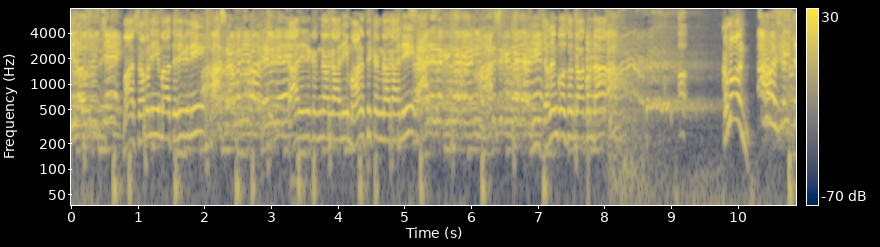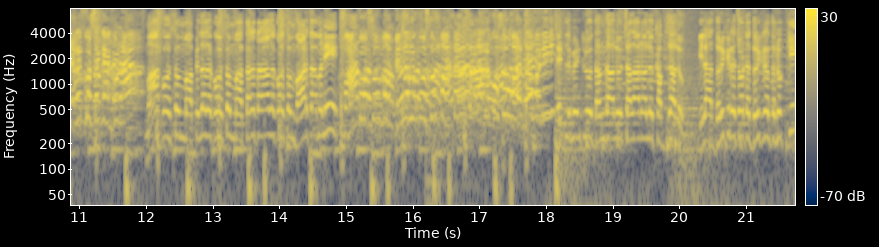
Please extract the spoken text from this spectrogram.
ఈ రోజు నుంచి మా శ్రమని మా తెలివిని శారీరకంగా గాని మానసికంగా గాని ఈ జనం కోసం కాకుండా కమాన్ మా కోసం మా పిల్లల కోసం మా తరతరాల కోసం వాడతామని సెటిల్మెంట్లు దందాలు చలానాలు కబ్జాలు. ఇలా దొరికిన చోట దొరికినంత నొక్కి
